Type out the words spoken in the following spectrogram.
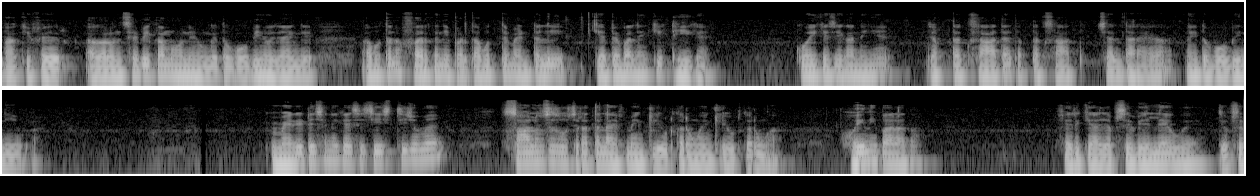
बाकी फिर अगर उनसे भी कम होने होंगे तो वो भी हो जाएँगे। अब उतना फ़र्क नहीं पड़ता, अब उतने मेंटली कैपेबल हैं कि ठीक है। कोई किसी का नहीं है, जब तक साथ है, तब तक साथ चलता रहेगा, नहीं तो वो भी नहीं होगा। मेडिटेशन एक ऐसी चीज़ थी जो मैं सालों से सोच रहा था लाइफ में इंक्लूड करूँगा इंक्लूड करूँगा। हो ही नहीं पा रहा था। फिर क्या, जब से वेले हुए, जब से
